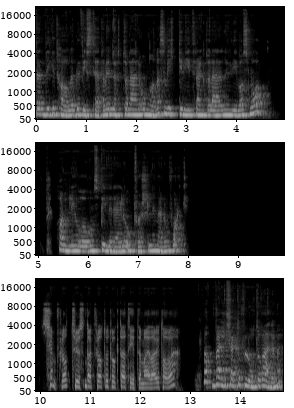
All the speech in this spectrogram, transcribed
den digitale bevisstheten vi er nødt til å lære ungene, som ikke vi trengte å lære når vi var små. Handler jo òg om spilleregler og oppførsel mellom folk. Kjempeflott. Tusen takk for at du tok deg tid til meg i dag, Tove. Ja, veldig kjekt å få lov til å være med.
